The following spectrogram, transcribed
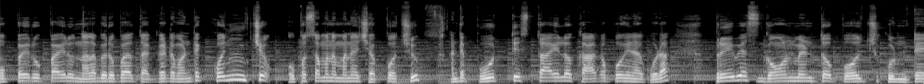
ముప్పై రూపాయలు నలభై రూపాయలు తగ్గడం అంటే కొంచెం ఉపశమనం అనేది చెప్పొచ్చు. అంటే పూర్తి స్థాయిలో కాకపోయినా కూడా ప్రీవియస్ గవర్నమెంట్తో పోల్చుకుంటే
